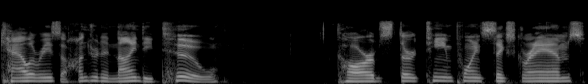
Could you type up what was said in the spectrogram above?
calories 192 carbs 13.6 grams.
